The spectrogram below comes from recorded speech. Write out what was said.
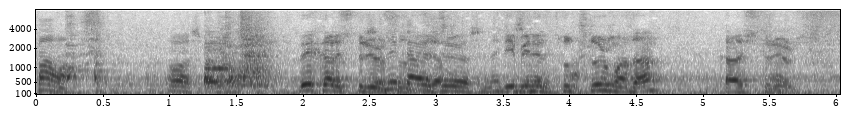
Tamam. Olsun. Ve karıştırıyorsunuz. Şimdi karıştırıyorsun. Dibini tutturmadan karıştırıyoruz.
